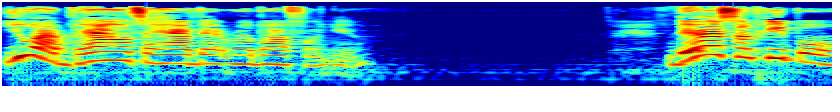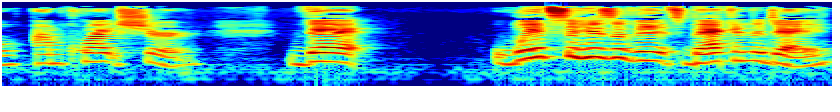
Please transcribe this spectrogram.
you are bound to have that rub off on you. There are some people, I'm quite sure, that went to his events back in the day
